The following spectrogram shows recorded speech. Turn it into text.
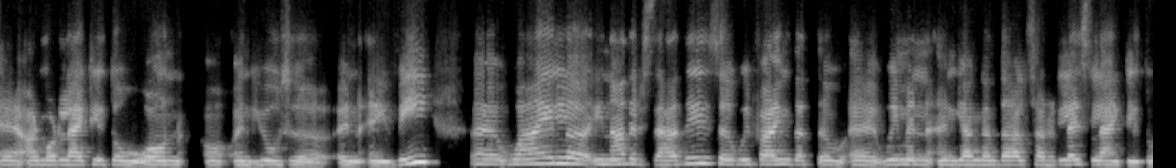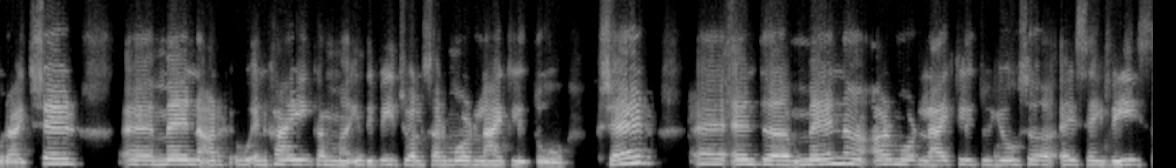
uh, are more likely to own uh, and use uh, an AV. while in other studies, we find that women and young adults are less likely to ride share. men are and high income individuals are more likely to share uh, and uh, men are more likely to use uh, SAVs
